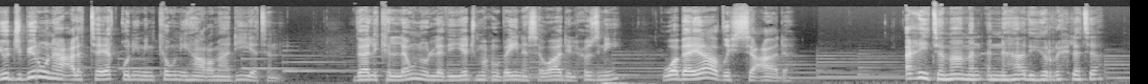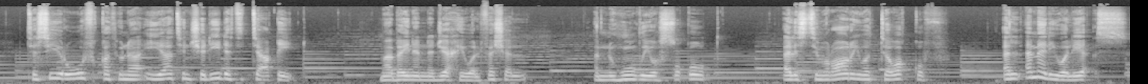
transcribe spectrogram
يجبرنا على التيقن من كونها رمادية ذلك اللون الذي يجمع بين سواد الحزن وبياض السعادة. أعي تماما أن هذه الرحلة تسير وفق ثنائيات شديدة التعقيد ما بين النجاح والفشل النهوض والسقوط الاستمرار والتوقف الأمل واليأس.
